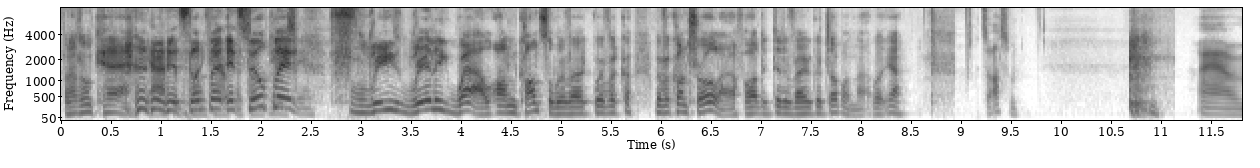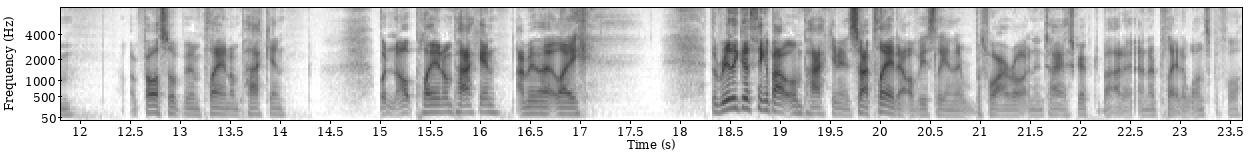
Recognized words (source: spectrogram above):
but I don't care. I've been it's still playing played. It's still played PC. f- re- really well on console with a with a with a controller. I thought it did a very good job on that. But yeah, it's awesome. um, I've also been playing Unpacking, but not playing Unpacking. I mean, that like the really good thing about Unpacking is so I played it obviously, and then before I wrote an entire script about it, and I played it once before.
